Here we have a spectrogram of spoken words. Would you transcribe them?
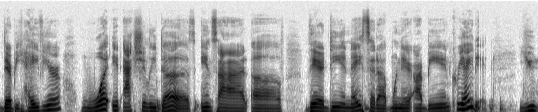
their behavior, what it actually does inside of their DNA setup when they are being created. You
